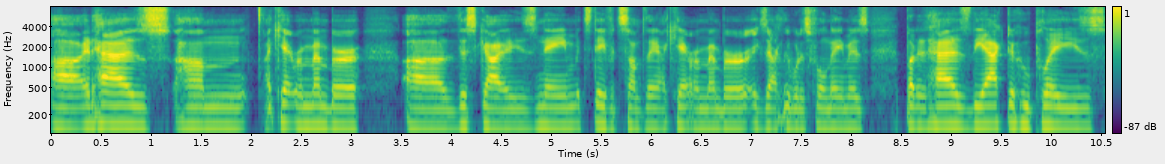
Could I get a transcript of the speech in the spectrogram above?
Uh, it has um, i can't remember uh, this guy's name. It's david something. I can't remember exactly what his full name is but it has the actor who plays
